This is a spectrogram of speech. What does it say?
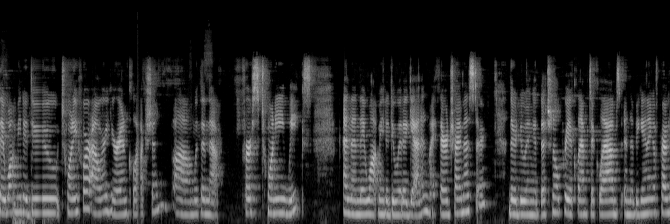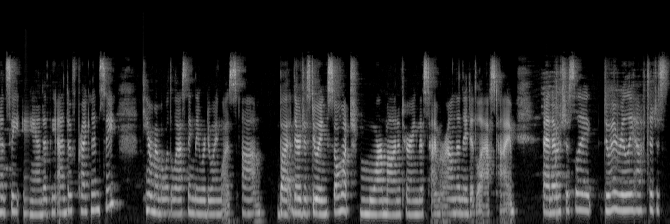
They want me to do 24 hour urine collection um, within that first 20 weeks. And then they want me to do it again in my third trimester. They're doing additional preeclamptic labs in the beginning of pregnancy and at the end of pregnancy. Can't remember what the last thing they were doing was, um, but they're just doing so much more monitoring this time around than they did last time. And I was just like, do I really have to just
